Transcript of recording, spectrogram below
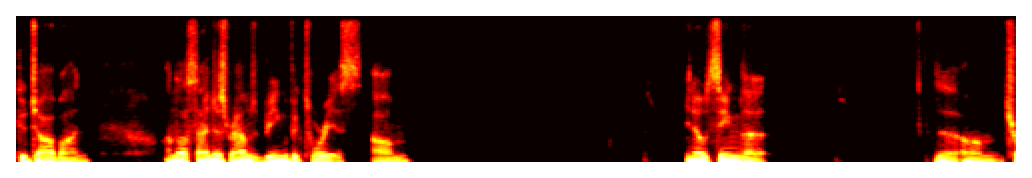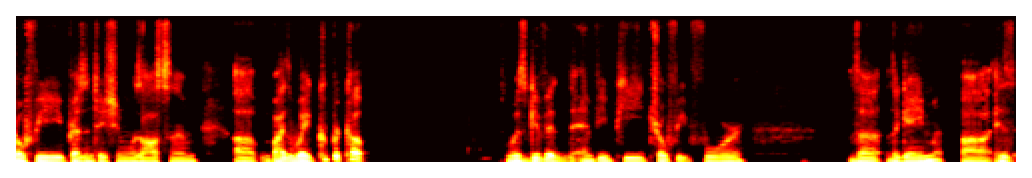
good job on on the Los Angeles Rams being victorious. Um, you know, seeing the the um, trophy presentation was awesome. Uh, by the way, Cooper Kupp was given the MVP trophy for the the game. Uh, his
